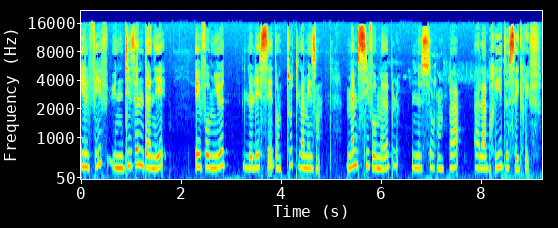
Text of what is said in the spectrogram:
Ils vivent une dizaine d'années et vaut mieux le laisser dans toute la maison, même si vos meubles ne seront pas à l'abri de ses griffes.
